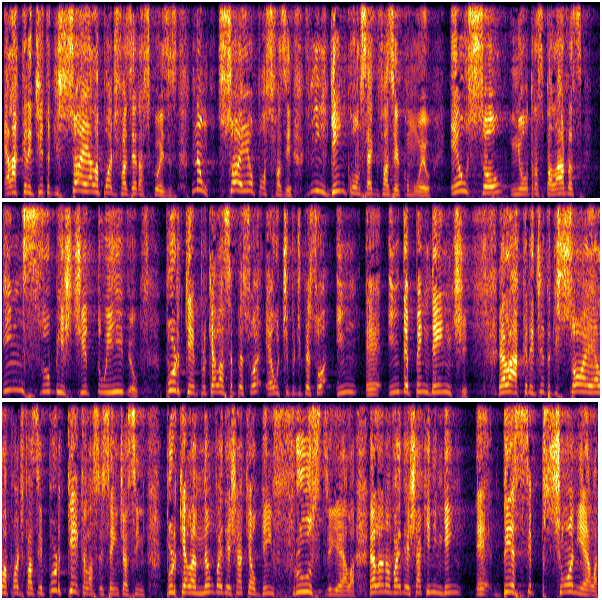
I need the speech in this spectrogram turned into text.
ela acredita que só ela pode fazer as coisas. Não, só eu posso fazer. Ninguém consegue fazer como eu. Eu sou, em outras palavras, insubstituível. Por quê? Porque ela, essa pessoa é o tipo de pessoa in, é, independente. Ela acredita que só ela pode fazer. Por que, que ela se sente assim? Porque ela não vai deixar que alguém frustre ela. Ela não vai deixar que ninguém é, decepcione ela.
